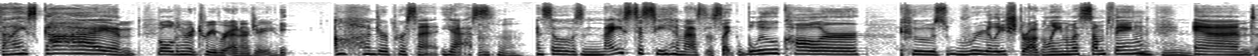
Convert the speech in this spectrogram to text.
nice guy and Golden retriever energy. a hundred percent yes. Mm-hmm. And so it was nice to see him as this like blue collar who's really struggling with something mm-hmm. and.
